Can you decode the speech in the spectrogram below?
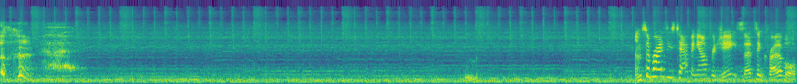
I'm surprised he's tapping out for Jace. That's incredible.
